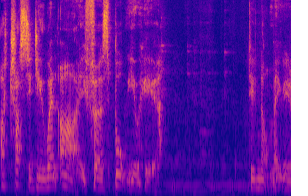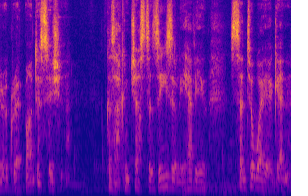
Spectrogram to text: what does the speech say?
I trusted you when I first brought you here. Do not make me regret my decision, because I can just as easily have you sent away again.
